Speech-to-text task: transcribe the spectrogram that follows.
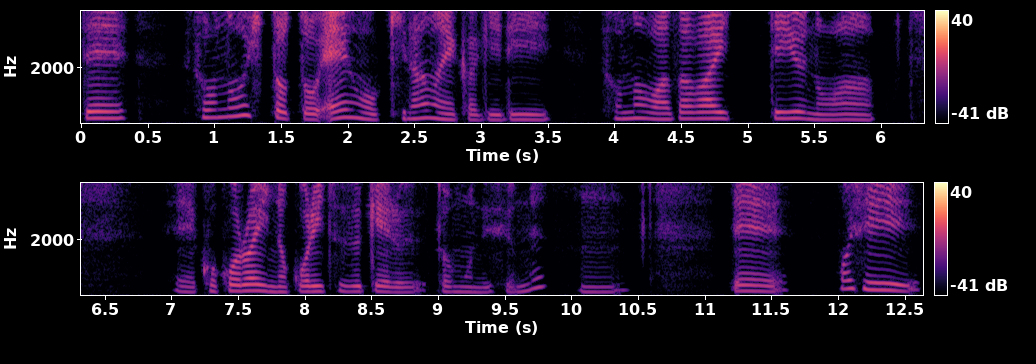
で、その人と縁を切らない限り、その災いっていうのは、えー、心に残り続けると思うんですよね。うん。で、もし、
